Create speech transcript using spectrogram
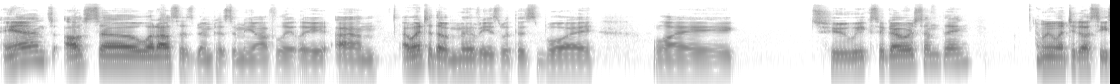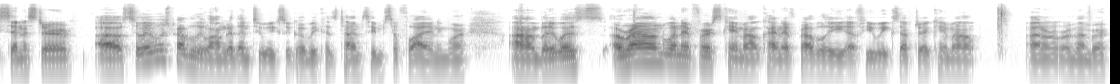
And also, what else has been pissing me off lately? Um, I went to the movies with this boy like two weeks ago or something. And we went to go see Sinister. Uh, so it was probably longer than two weeks ago because time seems to fly anymore. Um, but it was around when it first came out, kind of probably a few weeks after it came out. I don't remember.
